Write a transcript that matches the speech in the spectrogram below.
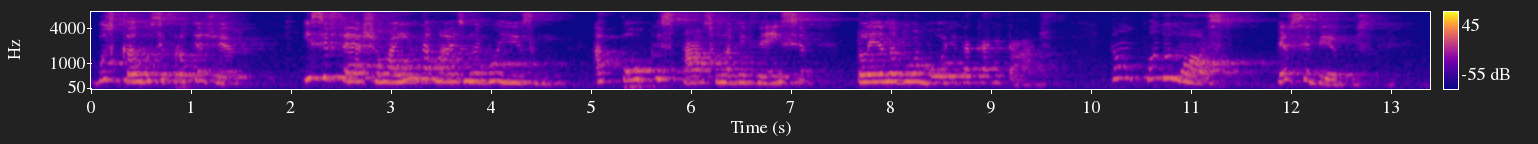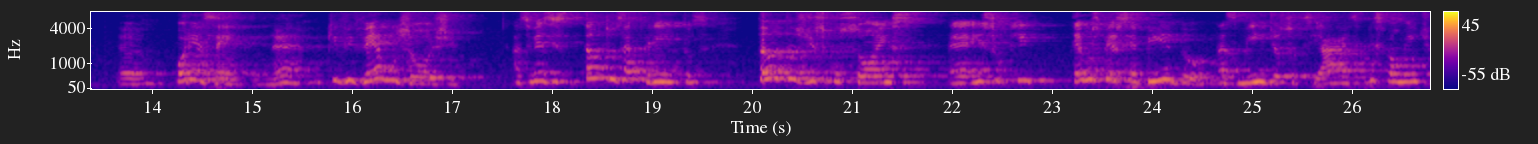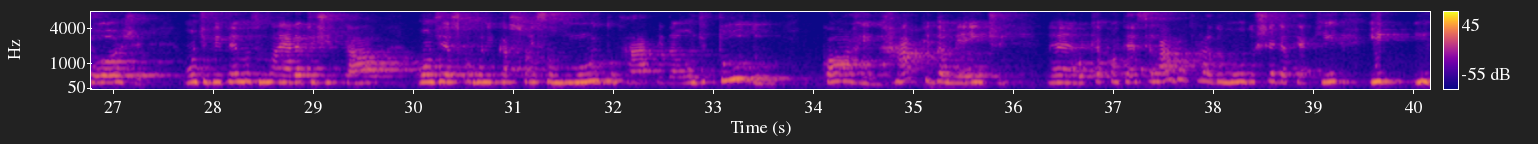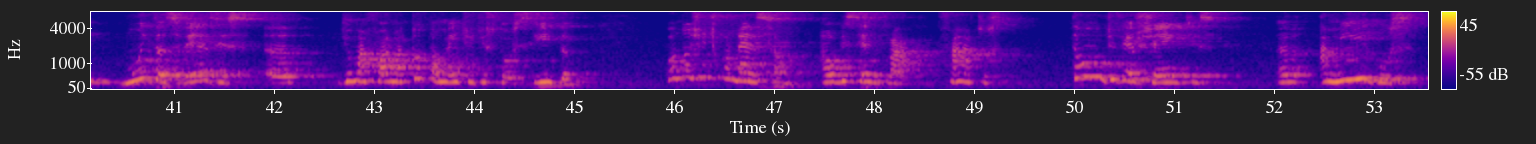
buscando se proteger, e se fecham ainda mais no egoísmo, há pouco espaço na vivência plena do amor e da caridade. Então, quando nós percebemos, por exemplo, né, o que vivemos hoje, às vezes tantos atritos, tantas discussões, é, isso que temos percebido nas mídias sociais, principalmente hoje, onde vivemos numa era digital, onde as comunicações são muito rápidas, onde tudo corre rapidamente, né? o que acontece lá do outro lado do mundo chega até aqui e, e muitas vezes de uma forma totalmente distorcida. Quando a gente começa a observar fatos tão divergentes, amigos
